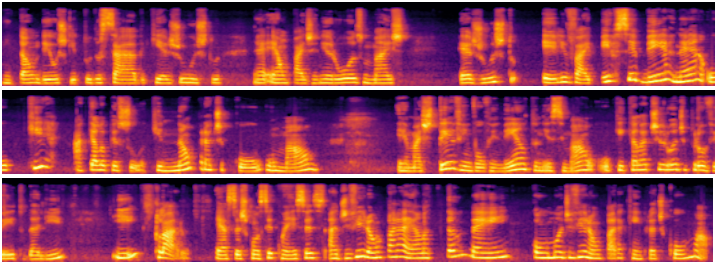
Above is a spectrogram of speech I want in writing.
Então, Deus que tudo sabe, que é justo, né, é um Pai generoso, mas é justo, ele vai perceber né, o que aquela pessoa que não praticou o mal, é, mas teve envolvimento nesse mal, o que, que ela tirou de proveito dali e, claro, essas consequências advirão para ela também, como advirão para quem praticou o mal.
